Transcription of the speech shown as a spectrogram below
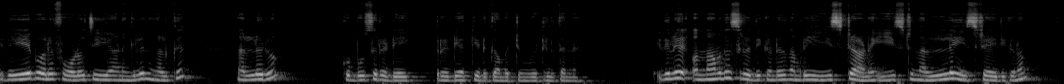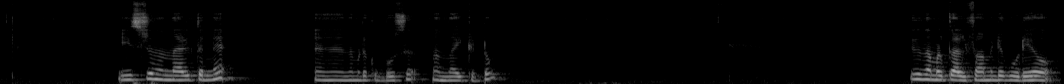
ഇതേപോലെ ഫോളോ ചെയ്യുകയാണെങ്കിൽ നിങ്ങൾക്ക് നല്ലൊരു കുബൂസ് റെഡിയായി റെഡിയാക്കി എടുക്കാൻ പറ്റും വീട്ടിൽ തന്നെ. ഇതിൽ ഒന്നാമത് ശ്രദ്ധിക്കേണ്ടത് നമ്മുടെ ഈസ്റ്റാണ് ഈസ്റ്റ് നല്ല ഈസ്റ്റ് ആയിരിക്കണം. ഈസ്റ്റ് നന്നാൽ തന്നെ നമ്മുടെ കുബൂസ് നന്നായി കിട്ടും. ഇത് നമ്മൾക്ക് അൽഫാമിന്റെ കൂടെയോ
